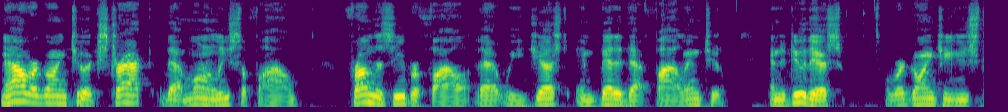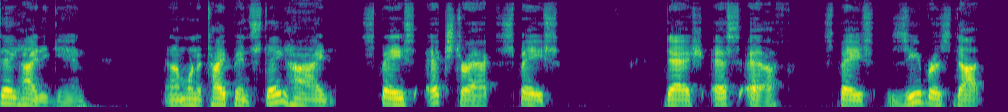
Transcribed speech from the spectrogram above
Now we're going to extract that Mona Lisa file from the zebra file that we just embedded that file into. And to do this, we're going to use StegHide again. And I'm going to type in StegHide space extract space dash SF space zebras dot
